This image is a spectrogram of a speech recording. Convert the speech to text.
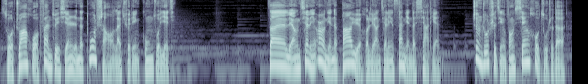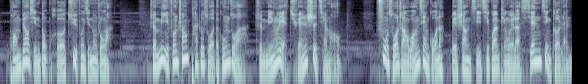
所抓获犯罪嫌疑人的多少来确定工作业绩。在两千零二年的八月和两千零三年的夏天，郑州市警方先后组织的狂飙行动和飓风行动中啊，这蜜蜂张派出所的工作啊是名列全市前茅。副所长王建国呢被上级机关评为了先进个人。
